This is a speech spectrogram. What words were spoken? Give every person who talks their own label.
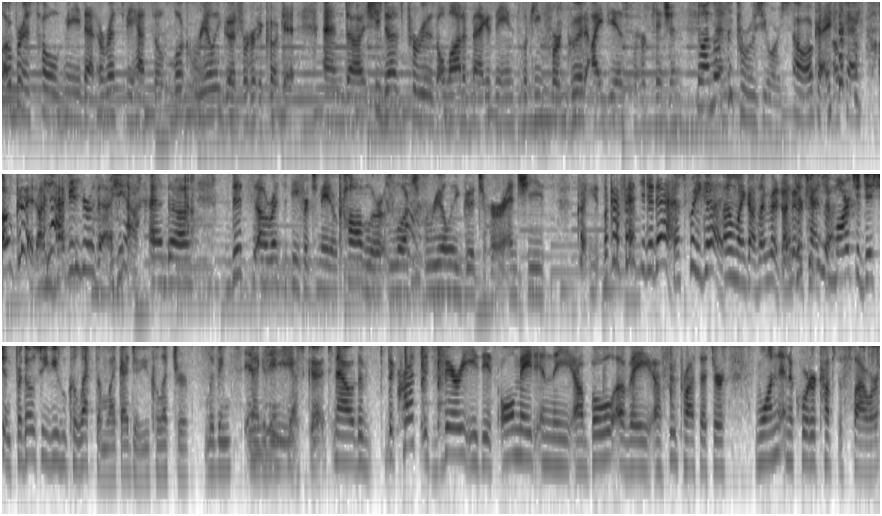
Speaker 1: Oprah has told me that a recipe has to look really good for her to cook it. And uh, she does peruse a lot of magazines looking for good ideas for her kitchen.
Speaker 2: No, I mostly peruse yours.
Speaker 1: Oh, okay.
Speaker 2: Okay.
Speaker 1: oh, good. I'm happy to hear that.
Speaker 2: Yeah.
Speaker 1: And uh, this uh, recipe for tomato cobbler looked really good to her, and she's good. Look how fast you did that.
Speaker 2: That's pretty good.
Speaker 1: Oh my gosh, I better, I
Speaker 2: Yeah,
Speaker 1: better
Speaker 2: this was
Speaker 1: catch
Speaker 2: in the. March edition for those of you who collect them like I do. You collect your living magazines. Yes, good.
Speaker 1: Now the the crust is very easy. It's all made in the uh, bowl of a, uh food processor. One and a quarter cups of flour,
